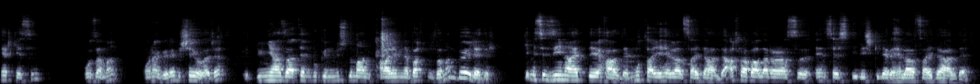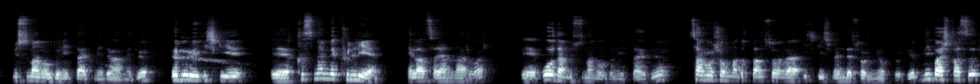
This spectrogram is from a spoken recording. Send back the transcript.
Herkesin o zaman ona göre bir şey olacak. Dünya zaten bugün Müslüman alemine baktığı zaman böyledir. Kimisi zina ettiği halde, mutayı helal saydığı halde, akrabalar arası ensest ilişkileri helal saydığı halde Müslüman olduğunu iddia etmeye devam ediyor. Öbürü içkiyi e, kısmen ve külliyen helal sayanlar var. E, o da Müslüman olduğunu iddia ediyor. Sarhoş olmadıktan sonra içki içmenin de sorun yoktur diyor. Bir başkası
